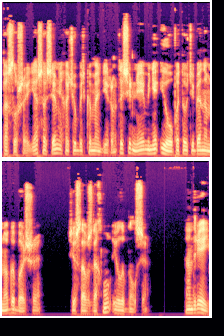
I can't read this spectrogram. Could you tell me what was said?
«Послушай, я совсем не хочу быть командиром. Ты сильнее меня, и опыта у тебя намного больше». Сеслав вздохнул и улыбнулся. «Андрей,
